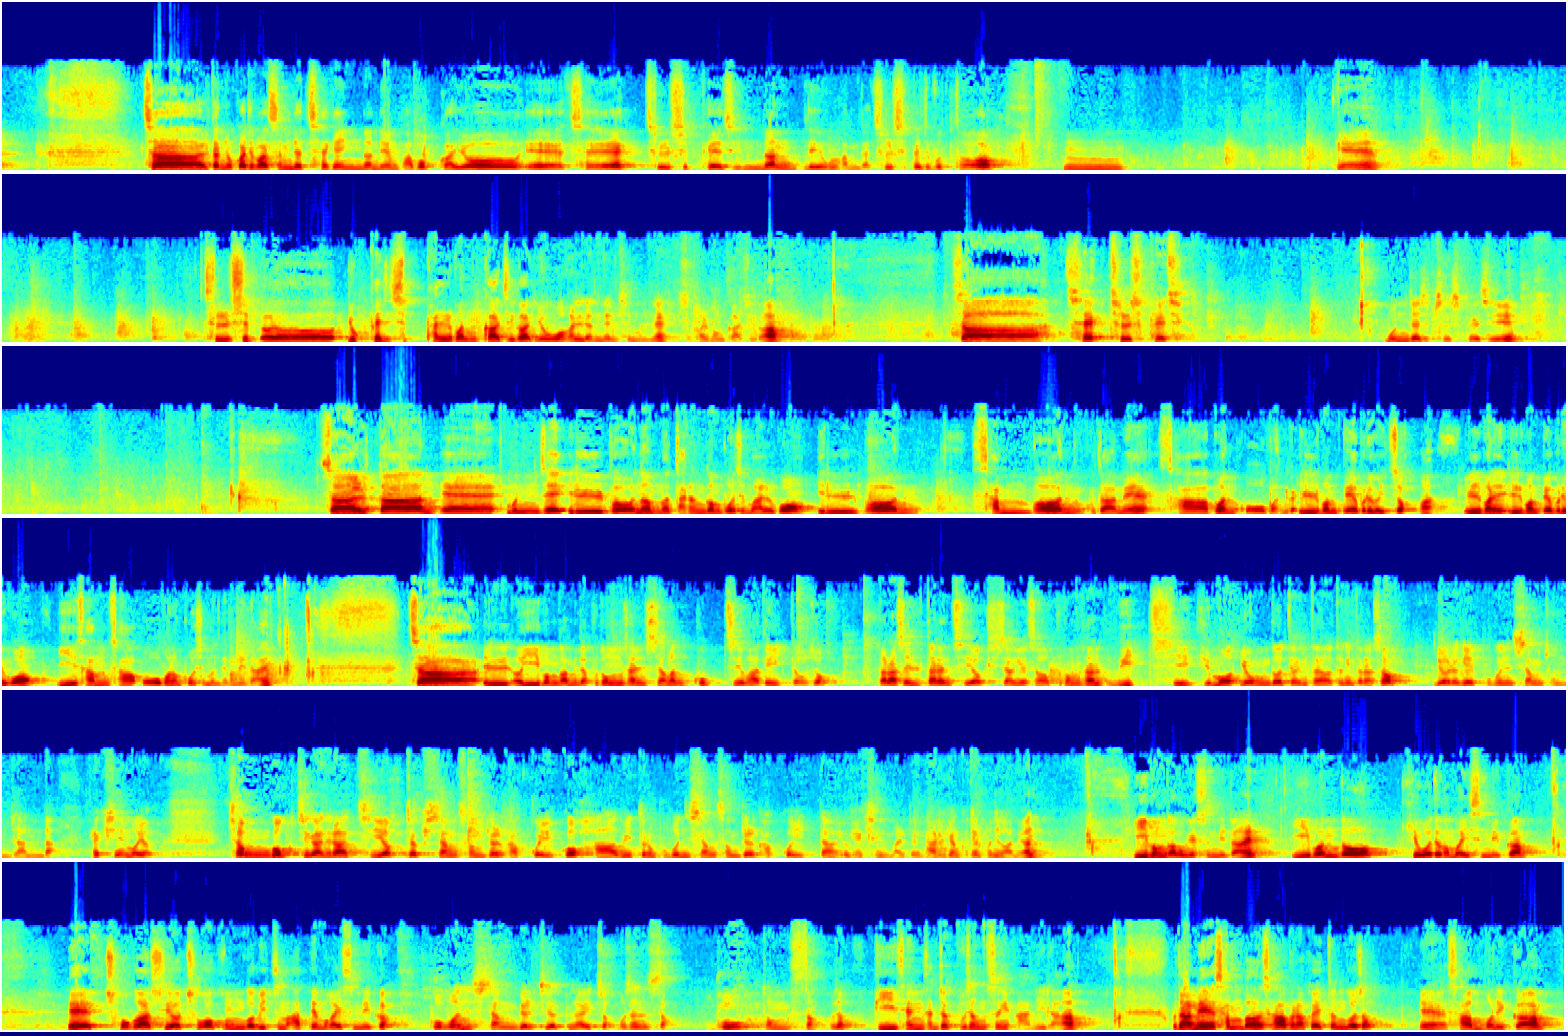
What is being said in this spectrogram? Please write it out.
자, 일단 여기까지 봤으면 이제 책에 있는 내용 봐볼까요? 예, 책 70페이지 있는 내용을 갑니다. 70페이지부터, 음, 예. 76페이지 18번까지가 요거와 관련된 질문이네. 18번까지가. 자, 책 70페이지. 문제집 70페이지. 자, 일단, 예, 문제 1번은 뭐 다른 건 보지 말고 1번, 3번, 그 다음에 4번, 5번. 그러니까 1번 빼버리고 있죠. 아, 1번에 1번 빼버리고 2, 3, 4, 5번은 보시면 됩니다. 자, 1, 어, 2번 갑니다. 부동산 시장은 국지화되어 있다. 그죠? 따라서 일단은 지역 시장에서 부동산 위치, 규모, 용도 등에 따라서 여러 개의 부분 시장 존재한다. 핵심이 뭐요? 전국지가 아니라 지역적 시장 성격을 갖고 있고 하위 또는 부분 시장 성격을 갖고 있다. 여기 핵심 말, 말을 그냥 그대로 번역하면 2번 가보겠습니다. 2번도 키워드가 뭐 있습니까? 예, 초과 수요, 초과 공급이 있지만 앞에 뭐가 있습니까? 부분 시장별 지역별 나 있죠. 무슨 성? 부동성. 그죠? 비생산적 부정성이 아니라 그 다음에 3번, 4번 아까 했던 거죠? 예, 4번 보니까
